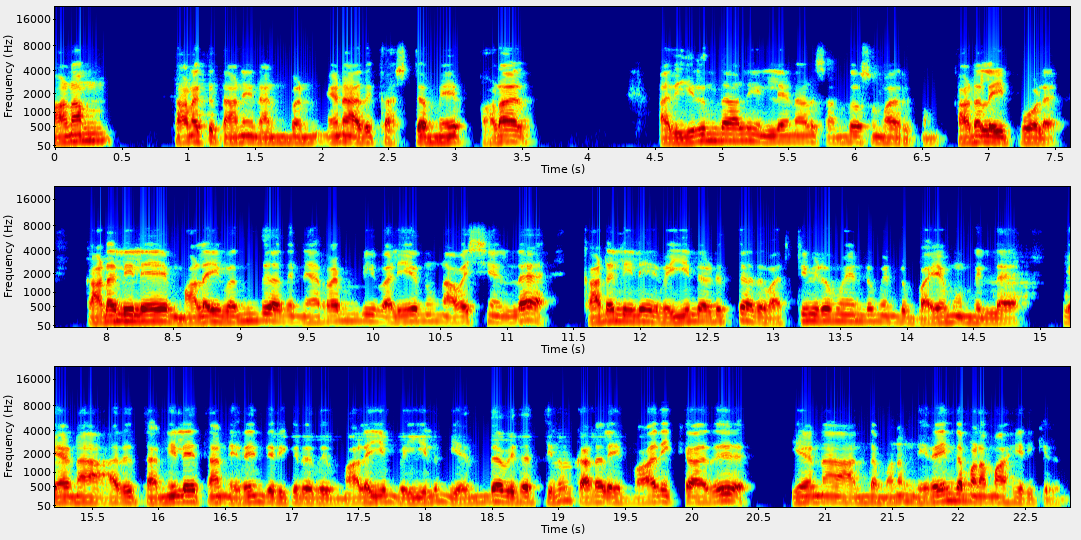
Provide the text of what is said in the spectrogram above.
மனம் தனக்கு தானே நண்பன். ஏன்னா அது கஷ்டமே படாது. அது இருந்தாலும் இல்லைனாலும் சந்தோஷமா இருக்கும். கடலை போல. கடலிலே மழை வந்து அது நிரம்பி வழியணும்னு அவசியம் இல்லை. கடலிலே வெயில் எடுத்து அது வற்றிவிட வேண்டும் என்று பயமும் இல்லை. ஏன்னா அது தன்னிலே தான் நிறைந்திருக்கிறது. மழையும் வெயிலும் எந்த விதத்திலும் கடலை பாதிக்காது. ஏன்னா அந்த மனம் நிறைந்த மனமாக இருக்கிறது.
